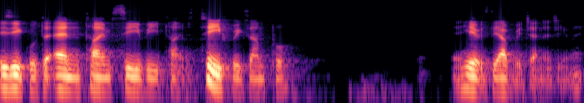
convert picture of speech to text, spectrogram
is equal to n times CV times T, for example. And here it's the average energy, right?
